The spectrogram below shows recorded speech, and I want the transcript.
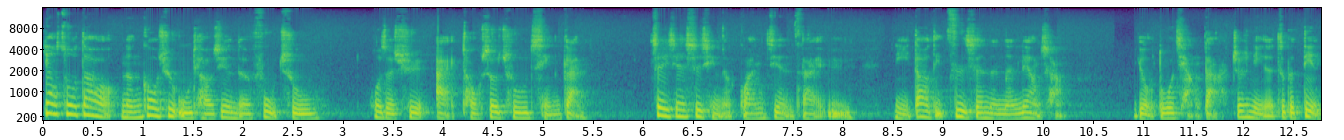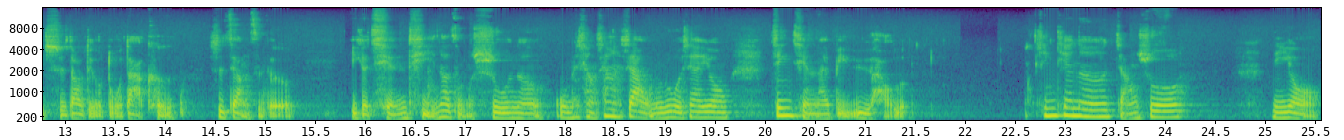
要做到能够去无条件的付出，或者去爱，投射出情感。这件事情的关键在于你到底自身的能量场有多强大，就是你的这个电池到底有多大颗，是这样子的一个前提。那怎么说呢？我们想象一下，我们如果现在用金钱来比喻好了，今天呢，假如说你有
